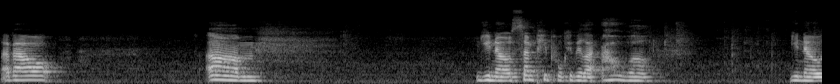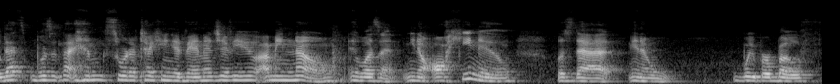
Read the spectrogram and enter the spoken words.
about. Um, you know, some people could be like, oh, well, you know, that wasn't that him sort of taking advantage of you? I mean, no, it wasn't. You know, all he knew was that, you know, we were both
